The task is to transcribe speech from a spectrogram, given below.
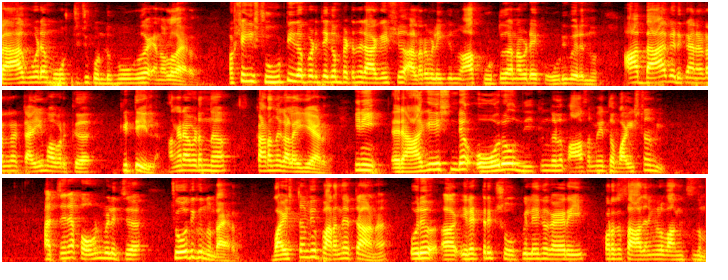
ബാഗ് കൂടെ മോഷ്ടിച്ച് കൊണ്ടുപോകുക എന്നുള്ളതായിരുന്നു. പക്ഷേ ഈ ഷൂട്ട് ചെയ്തപ്പോഴത്തേക്കും പെട്ടെന്ന് രാകേഷ് അലറി വിളിക്കുന്നു. ആ കൂട്ടുകാരൻ അവിടെ കൂടി വരുന്നു. ആ ബാഗ് എടുക്കാനായിട്ടുള്ള ടൈം അവർക്ക് കിട്ടിയില്ല. അങ്ങനെ അവിടുന്ന് കടന്നു കളയുകയായിരുന്നു. ഇനി രാകേഷിന്റെ ഓരോ നീക്കങ്ങളും ആ സമയത്ത് വൈഷ്ണവി അച്ഛനെ ഫോൺ വിളിച്ച് ചോദിക്കുന്നുണ്ടായിരുന്നു. വൈഷ്ണവി പറഞ്ഞിട്ടാണ് ഒരു ഇലക്ട്രിക് ഷോപ്പിലേക്ക് കയറി കുറച്ച് സാധനങ്ങൾ വാങ്ങിച്ചതും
